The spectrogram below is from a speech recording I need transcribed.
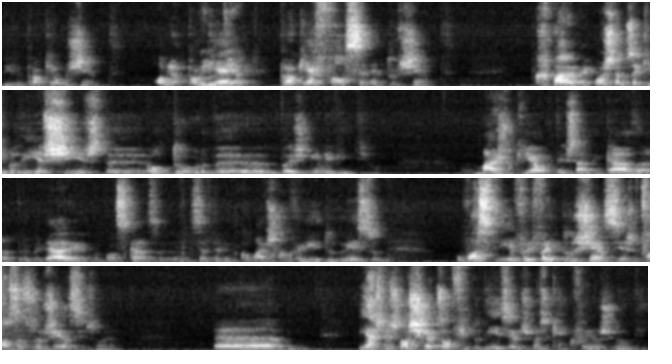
vivem para o que é urgente. Ou melhor, para o que é, para o que é falsamente urgente. Reparem bem, hoje estamos aqui no dia X de outubro de 2021. Mais do que eu, que tenho estado em casa a trabalhar, no vosso caso, certamente com mais correria e tudo isso, o vosso dia foi feito de urgências, falsas urgências, não é? e às vezes nós chegamos ao fim do dia e dizemos, mas o que é que foi hoje o meu dia?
